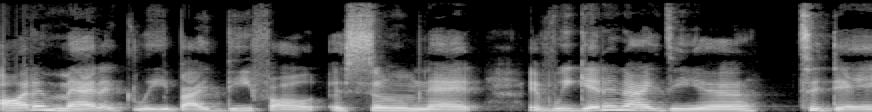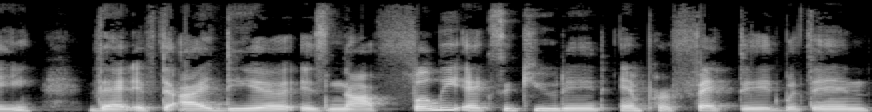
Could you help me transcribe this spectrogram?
automatically by default assume that if we get an idea today that if the idea is not fully executed and perfected within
